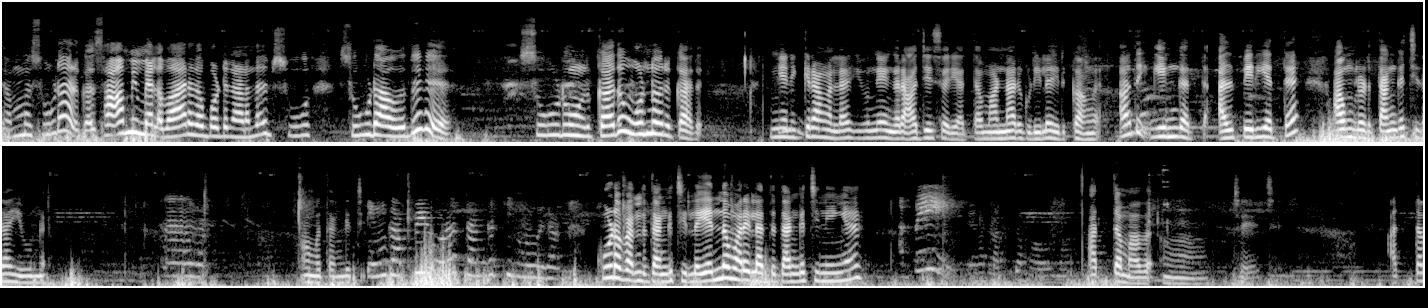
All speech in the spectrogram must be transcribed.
செம்ம சூடாக இருக்கு. சாமி மேலே வாரதை போட்டு நடந்தால் சூ சூடாகுது. சூடும் இருக்காது ஒன்றும் இருக்காது. இங்கே நிற்கிறாங்கல்ல இவங்க எங்கள் ராஜேஸ்வரி அத்தை மன்னார்குடியில் இருக்காங்க. அது எங்கள் அத்தை அது பெரிய அத்தை அவங்களோட தங்கச்சி தான் இவங்க. அவங்க தங்கச்சி. கூட வந்த தங்கச்சி இல்லை. எந்த முறையில் அத்தை தங்கச்சி நீங்கள் அத்தை மவ ம் சரி சரி. அத்தை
